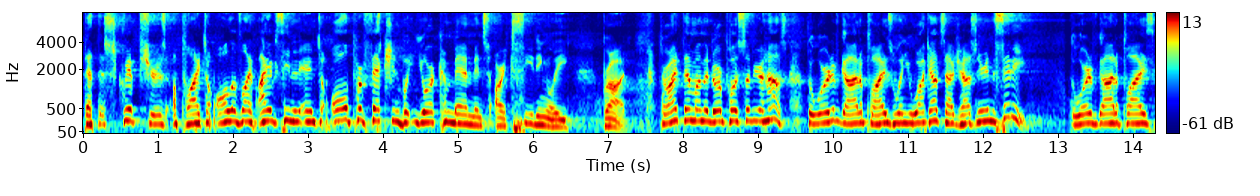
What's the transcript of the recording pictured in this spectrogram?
that the scriptures apply to all of life. I have seen an end to all perfection, but your commandments are exceedingly broad. To write them on the doorposts of your house. The word of God applies when you walk outside your house and you're in the city. The word of God applies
